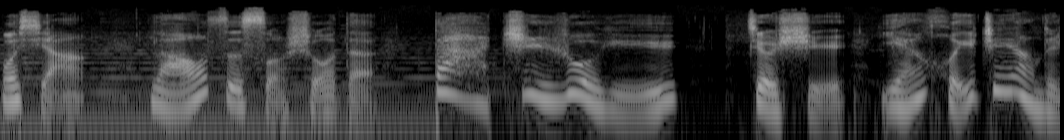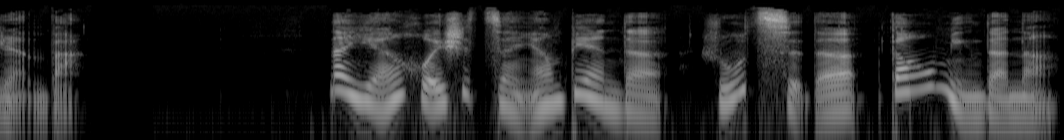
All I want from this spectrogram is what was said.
我想老子所说的。大智若愚，就是颜回这样的人吧？那颜回是怎样变得如此的高明的呢？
